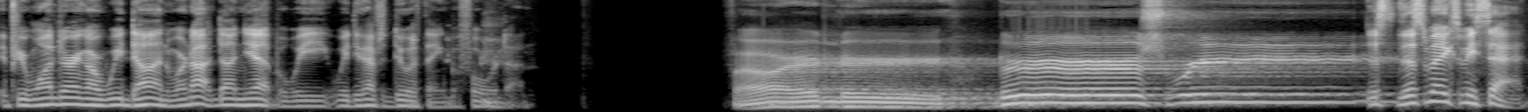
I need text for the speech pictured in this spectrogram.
if you're wondering, are we done? We're not done yet, but we we do have to do a thing before we're done. This this makes me sad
